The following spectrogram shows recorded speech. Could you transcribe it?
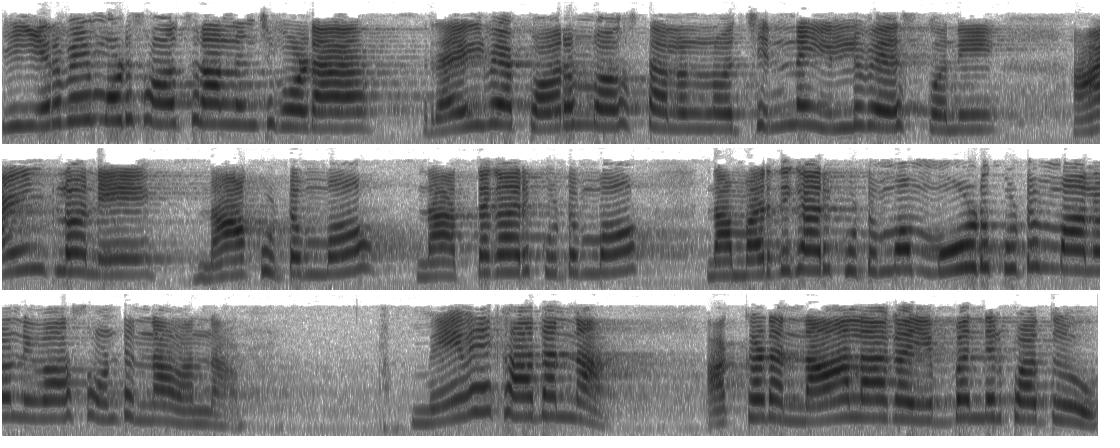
ఈ ఇరవై మూడు సంవత్సరాల నుంచి కూడా రైల్వే పౌరంభోగ స్థలంలో చిన్న ఇల్లు వేసుకొని ఆ ఇంట్లోనే నా కుటుంబం నా అత్తగారి కుటుంబం నా మరిది గారి కుటుంబం మూడు కుటుంబాలు నివాసం ఉంటున్నామన్నా. మేమే కాదన్నా. అక్కడ నాలాగా ఇబ్బందులు పడుతూ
